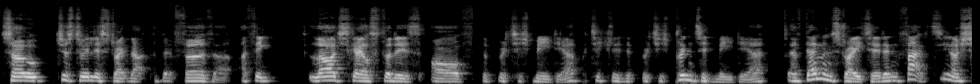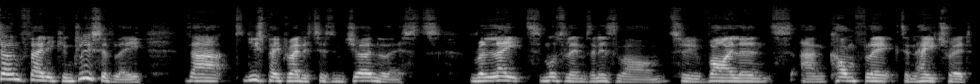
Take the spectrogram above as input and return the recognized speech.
So, just to illustrate that a bit further, I think large scale studies of the British media, particularly the British printed media, have demonstrated, in fact, you know, shown fairly conclusively that newspaper editors and journalists relate Muslims and Islam to violence and conflict and hatred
